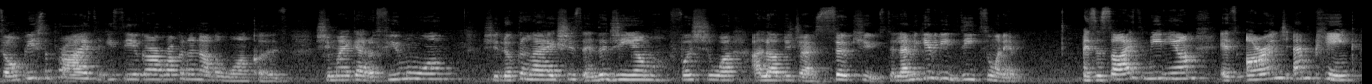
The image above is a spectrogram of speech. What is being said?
Don't be surprised if you see a girl rocking another one cause she might get a few more. She looking like she's in the gym for sure. I love the dress, so cute. So let me give you the deets on it. It's a size medium. It's orange and pink.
